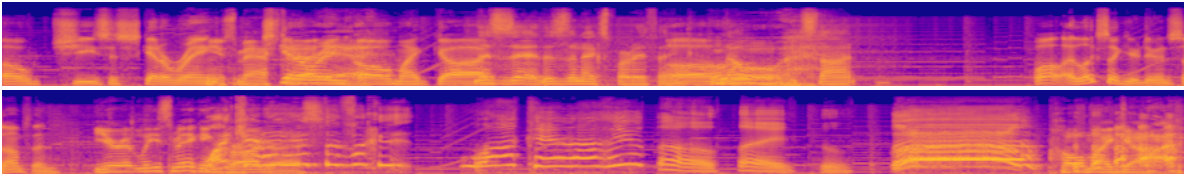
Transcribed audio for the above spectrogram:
Oh, Jesus. Just get a ring. Can you smash Just get a ring. Yeah. Oh, my God. This is it. This is the next part, I think. Oh. No, Ooh. it's not. Well, it looks like you're doing something. You're at least making Why can't I hit the fucking? Why can't I hit those things? Ah! Oh my god.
